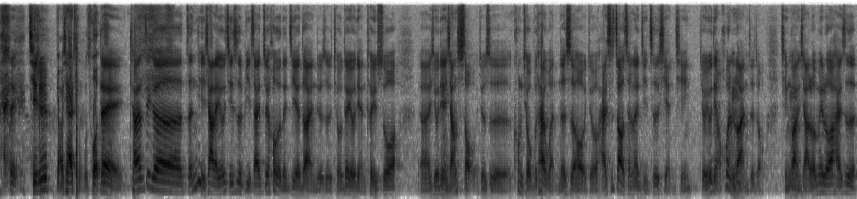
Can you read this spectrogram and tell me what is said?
对，其实表现还挺不错的。对他这个整体下来，尤其是比赛最后的阶段，就是球队有点退缩，呃，有点想守，就是控球不太稳的时候，就还是造成了几次险情，就有点混乱。这种情况下，罗梅罗还是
